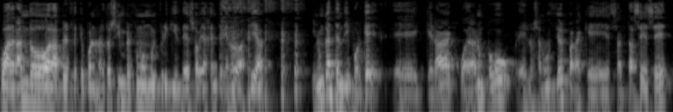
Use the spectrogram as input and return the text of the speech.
cuadrando a la perfección. Bueno, nosotros siempre fuimos muy frikis de eso, había gente que no lo hacía y nunca entendí por qué, eh, que era cuadrar un poco eh, los anuncios para que saltase ese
